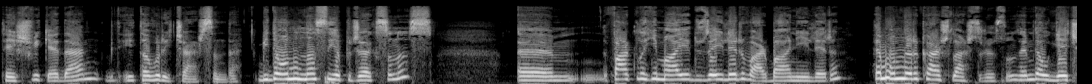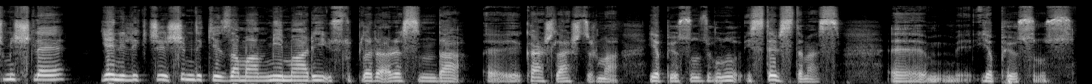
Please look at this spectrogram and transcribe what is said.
teşvik eden bir tavır içerisinde. Bir de onu nasıl yapacaksınız? E, farklı himaye düzeyleri var banilerin. Hem onları karşılaştırıyorsunuz hem de o geçmişle yenilikçi şimdiki zaman mimari üslupları arasında e, karşılaştırma yapıyorsunuz. Bunu ister istemez e, yapıyorsunuz.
